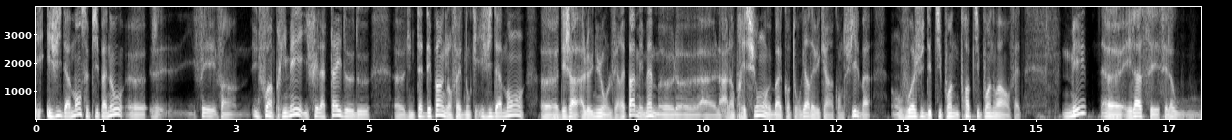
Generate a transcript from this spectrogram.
Et évidemment, ce petit panneau, euh, il fait, enfin, une fois imprimé, il fait la taille de, euh, d'une tête d'épingle en fait. Donc évidemment, euh, déjà à l'œil nu, on le verrait pas, mais même euh, à, l'impression, bah, quand on regarde avec un compte fil, bah, on voit juste des petits points, trois petits points noirs en fait. Mais euh, et là, c'est, là où,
